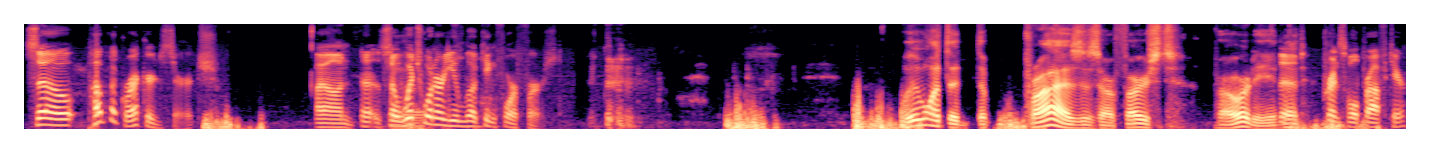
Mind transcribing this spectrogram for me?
So public record search. On uh, so which one are you looking for first? We want the the prize as our first priority, isn't The it? principal profiteer.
